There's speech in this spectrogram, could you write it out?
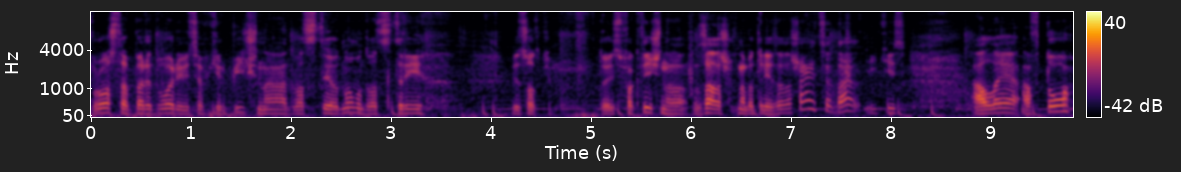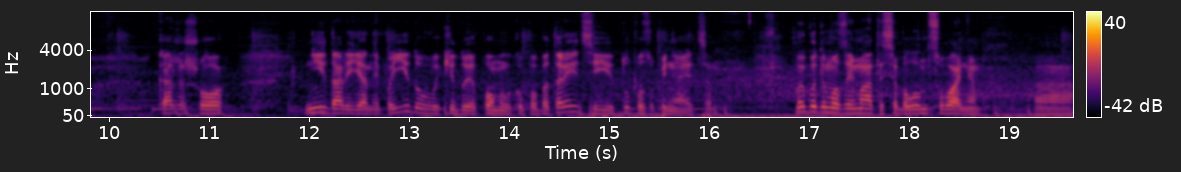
просто перетворюється в кирпіч на 21-23%. Тобто фактично залишок на батареї залишається, да, якийсь, але авто каже, що ні, далі я не поїду, викидує помилку по батарейці і тупо зупиняється. Ми будемо займатися балансуванням е,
